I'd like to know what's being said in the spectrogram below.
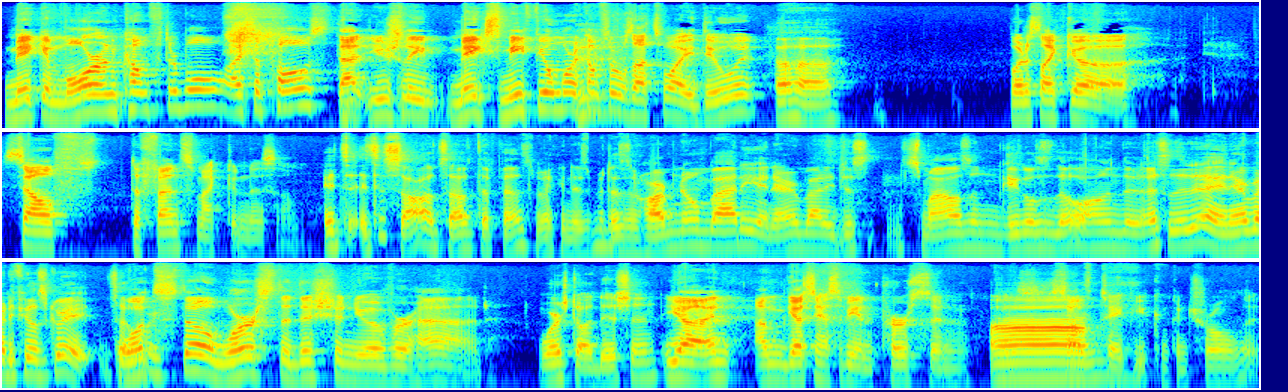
make it more uncomfortable. I suppose that usually makes me feel more comfortable. So that's why I do it. Uh huh. But it's like a self defense mechanism. It's it's a solid self defense mechanism. It doesn't harm nobody, and everybody just smiles and giggles along the rest of the day, and everybody feels great. So What's the worst audition you ever had? Worst audition? Yeah, and I'm guessing it has to be in person. Um, Self tape, you can control it.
